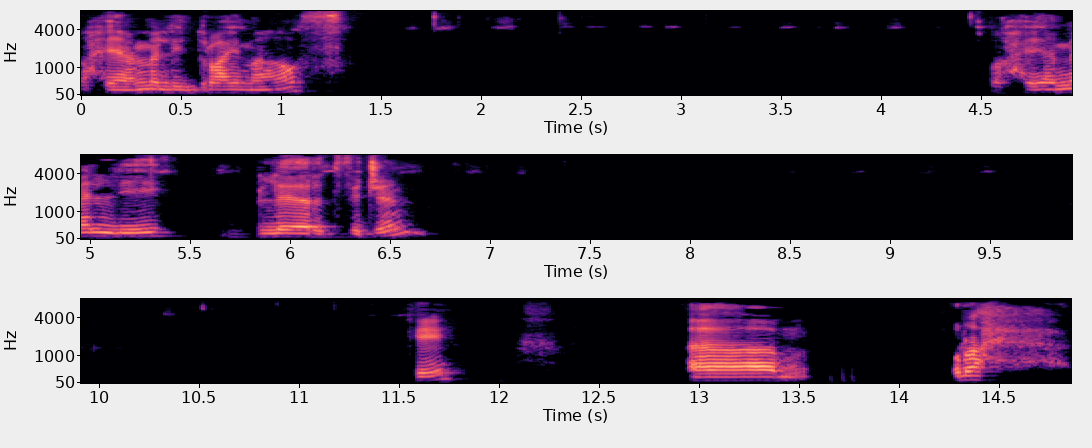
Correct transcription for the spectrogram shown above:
راح يعمل لي dry mouth. راح يعمل لي blurred vision. okay. راح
